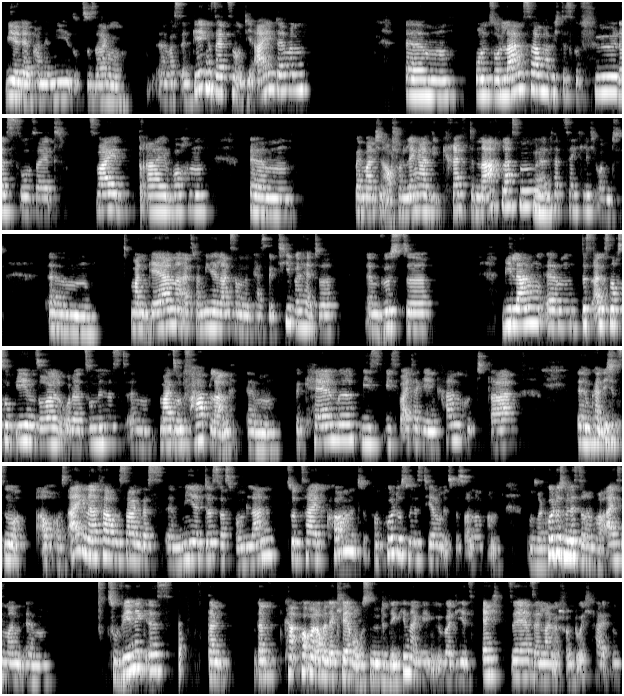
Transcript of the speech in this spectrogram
wir der Pandemie sozusagen äh, was entgegensetzen und die eindämmen. Und so langsam habe ich das Gefühl, dass so seit zwei, drei Wochen ähm, bei manchen auch schon länger die Kräfte nachlassen äh, mhm. äh, tatsächlich und ähm, man gerne als Familie langsam eine Perspektive hätte, ähm, wüsste, wie lang ähm, das alles noch so gehen soll oder zumindest ähm, mal so einen Fahrplan ähm, bekäme, wie es weitergehen kann. Und da ähm, kann ich jetzt nur auch aus eigener Erfahrung sagen, dass äh, mir das, was vom Land zurzeit kommt, vom Kultusministerium, insbesondere von unserer Kultusministerin Frau Eisenmann, ähm, zu wenig ist, dann, dann kann, kommt man auch in Erklärungsnöte den Kindern gegenüber, die jetzt echt sehr, sehr lange schon durchhalten.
